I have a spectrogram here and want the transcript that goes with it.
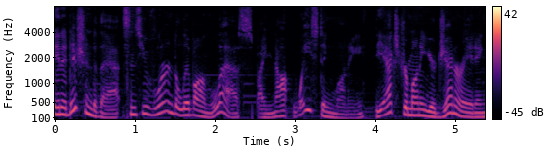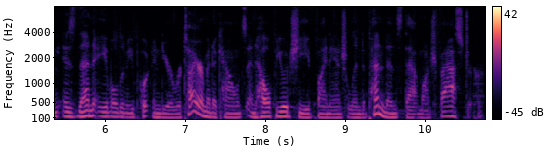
In addition to that, since you've learned to live on less by not wasting money, the extra money you're generating is then able to be put into your retirement accounts and help you achieve financial independence that much faster.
